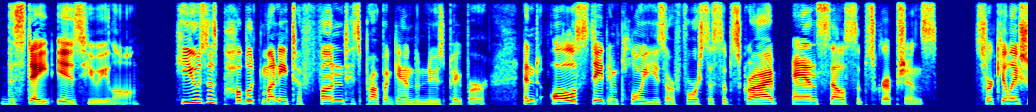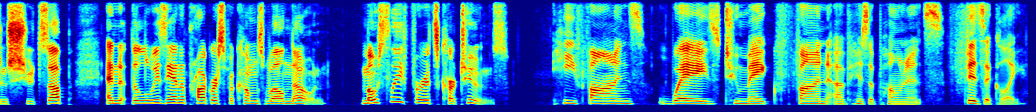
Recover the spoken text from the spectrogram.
the state is Huey Long. He uses public money to fund his propaganda newspaper, and all state employees are forced to subscribe and sell subscriptions. Circulation shoots up, and the Louisiana Progress becomes well known, mostly for its cartoons he finds ways to make fun of his opponents physically,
